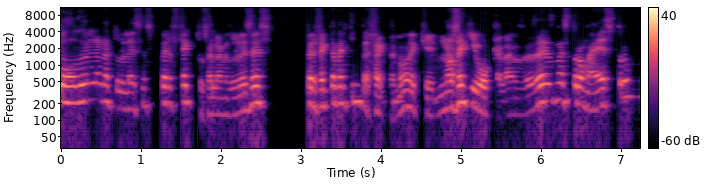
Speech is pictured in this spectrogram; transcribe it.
todo en la naturaleza es perfecto, o sea, la naturaleza es perfectamente imperfecta, ¿no? De que no se equivoca, la naturaleza es nuestro maestro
